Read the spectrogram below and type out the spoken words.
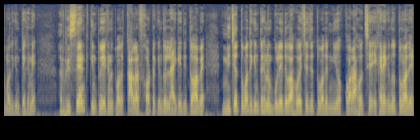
তোমাদের কিন্তু এখানে রিসেন্ট কিন্তু এখানে তোমাদের কালার ফটো কিন্তু লাগিয়ে দিতে হবে। নিচে তোমাদের কিন্তু এখানে বলে দেওয়া হয়েছে যে তোমাদের নিয়োগ করা হচ্ছে। এখানে কিন্তু তোমাদের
